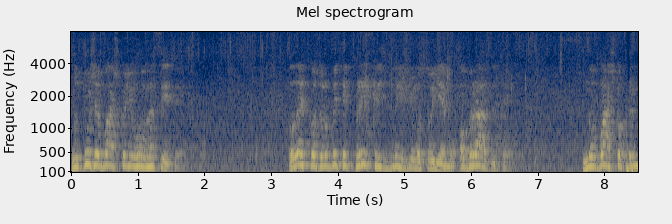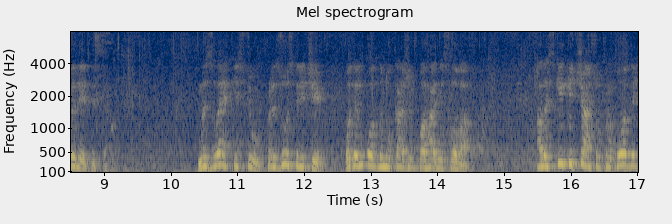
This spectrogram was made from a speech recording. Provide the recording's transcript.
Ну дуже важко його гасити. Легко зробити прикрість ближньому своєму, образити. Ну важко примиритися. Ми з легкістю при зустрічі один одному кажемо погані слова. Але скільки часу проходить,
